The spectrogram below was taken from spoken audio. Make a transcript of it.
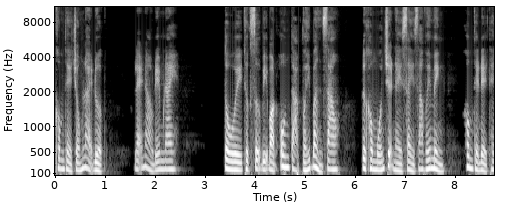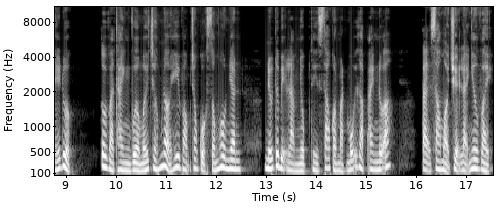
không thể chống lại được. Lẽ nào đêm nay Tôi thực sự bị bọn ôn tạp với bẩn sao Tôi không muốn chuyện này xảy ra với mình Không thể để thế được Tôi và Thành vừa mới chớm nở hy vọng trong cuộc sống hôn nhân Nếu tôi bị làm nhục Thì sao còn mặt mũi gặp anh nữa Tại sao mọi chuyện lại như vậy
